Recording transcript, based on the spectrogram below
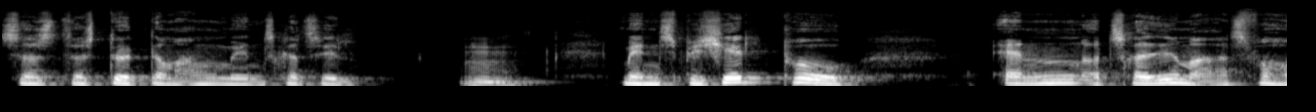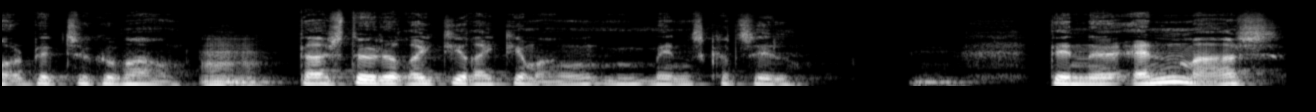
så der stødte der mange mennesker til. Mm. Men specielt på 2. og 3. marts fra Holbæk til København, mm. der stødte rigtig, rigtig mange mennesker til. Mm. Den 2. marts,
